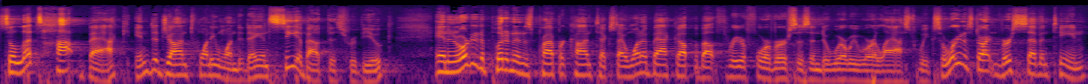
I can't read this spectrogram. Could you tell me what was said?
So let's hop back into John 21 today and see about this rebuke. And in order to put it in its proper context, I want to back up about three or four verses into where we were last week. So we're going to start in verse 17.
